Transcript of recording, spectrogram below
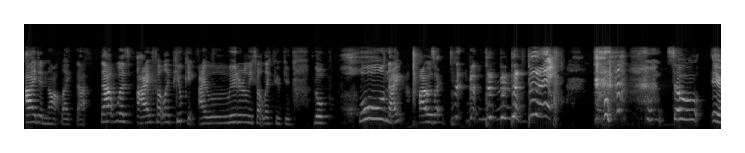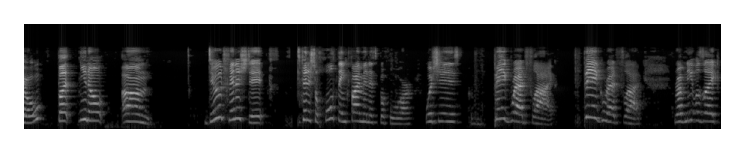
I did not like that. That was, I felt like puking. I literally felt like puking. The whole night, I was like, so, ew. But, you know, um, dude finished it, finished the whole thing five minutes before, which is big red flag big red flag. Ravneet was like,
